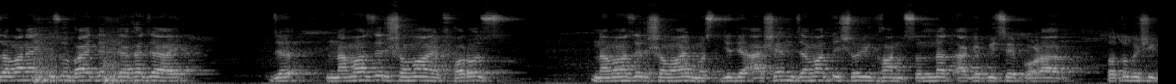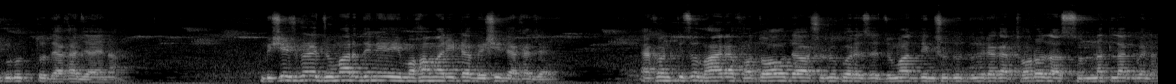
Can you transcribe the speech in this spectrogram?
জামানায় কিছু ভাইদের দেখা যায় যে নামাজের সময় ফরজ, নামাজের সময় মসজিদে আসেন, জামাতে শরিক হন, সুন্নাত আগে পিছিয়ে পড়ার তত বেশি গুরুত্ব দেখা যায় না। বিশেষ করে জুমার দিনে এই মহামারীটা বেশি দেখা যায়। এখন কিছু ভাইরা ফতোয়াও দেওয়া শুরু করেছে, জুমার দিন শুধু দুই রেখা ফরজ আর সুন্নাত লাগবে না।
